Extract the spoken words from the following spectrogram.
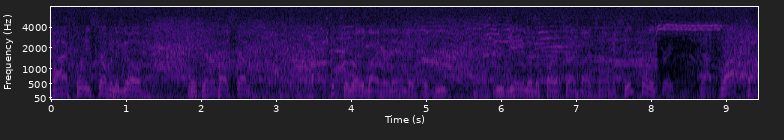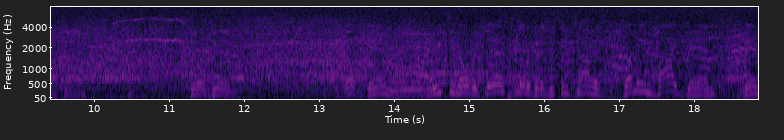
5.27 to go. They're down by seven. Tipped away by Hernandez, but re regained on the far side by Thomas. His penetration. Shot block, foul call. Bill Bin. Well, Ben reaching over just a little bit as you see Thomas coming by Ben. Ben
